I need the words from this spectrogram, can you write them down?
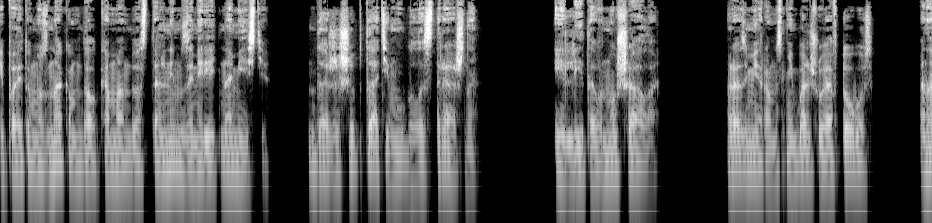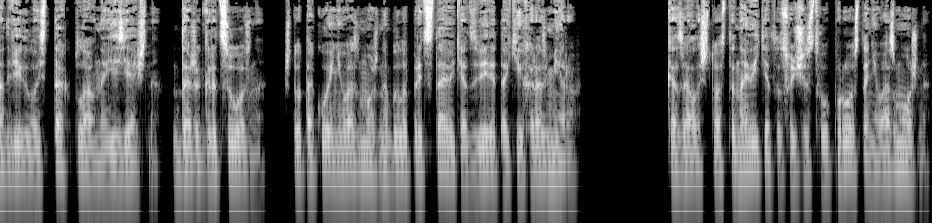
и поэтому знаком дал команду остальным замереть на месте. Даже шептать ему было страшно. Элита внушала. Размером с небольшой автобус, она двигалась так плавно и изящно, даже грациозно, что такое невозможно было представить от зверя таких размеров. Казалось, что остановить это существо просто невозможно.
